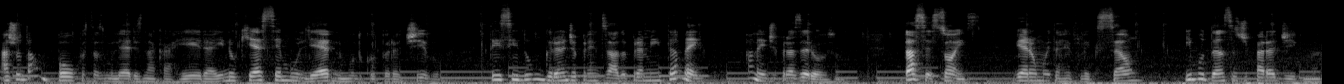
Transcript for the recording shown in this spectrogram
Ajudar um pouco essas mulheres na carreira e no que é ser mulher no mundo corporativo tem sido um grande aprendizado para mim também, além de prazeroso. Das sessões vieram muita reflexão e mudanças de paradigma.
